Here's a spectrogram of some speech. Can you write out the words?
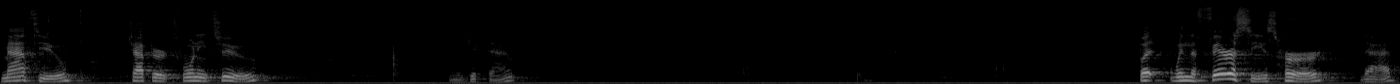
Matthew chapter 22. Let me get that. But when the Pharisees heard that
